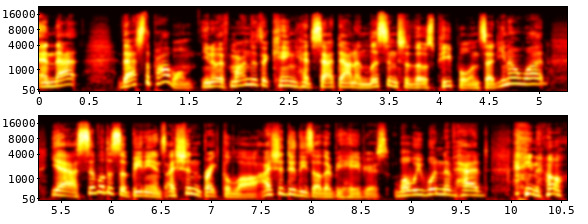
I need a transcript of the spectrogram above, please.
and that that's the problem. You know, if Martin Luther King had sat down and listened to those people and said, "You know what? Yeah, civil disobedience, I shouldn't break the law. I should do these other behaviors." Well, we wouldn't have had, you know,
